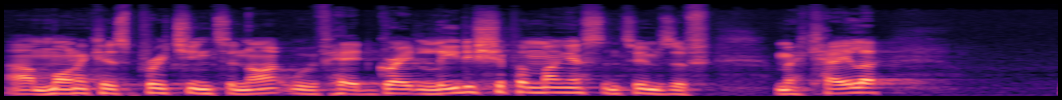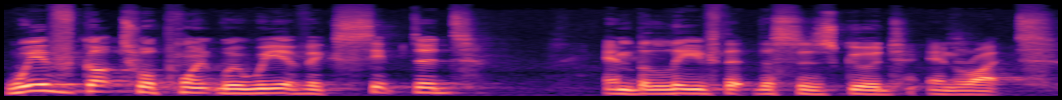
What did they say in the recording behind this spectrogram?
Uh, Monica's preaching tonight. We've had great leadership among us in terms of Michaela. We've got to a point where we have accepted and believe that this is good and right.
